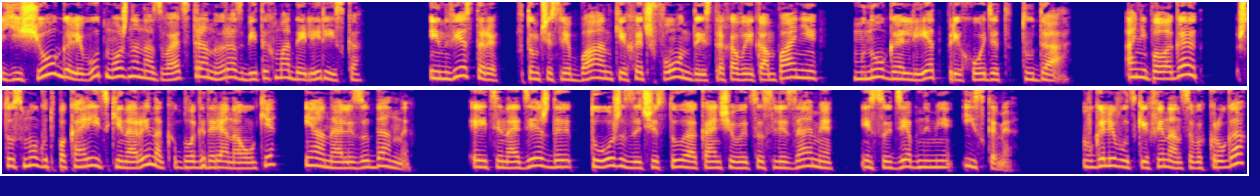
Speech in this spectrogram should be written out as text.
Еще Голливуд можно назвать страной разбитых моделей риска. Инвесторы, в том числе банки, хедж-фонды и страховые компании, много лет приходят туда. Они полагают, что смогут покорить кинорынок благодаря науке и анализу данных. Эти надежды тоже зачастую оканчиваются слезами и судебными исками. В голливудских финансовых кругах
